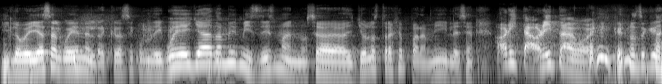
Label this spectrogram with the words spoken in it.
Y lo veías al güey en el recreo así como de, güey, ya dame mis Disman. O sea, yo los traje para mí. Y le decían, ahorita, ahorita, güey. Que no sé qué.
